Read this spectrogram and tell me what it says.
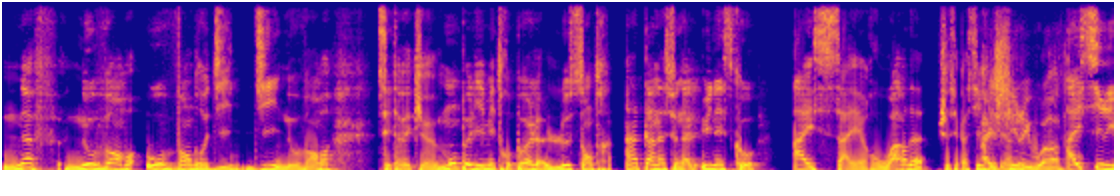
9 novembre au vendredi 10 novembre. C'est avec euh, Montpellier Métropole, le centre international UNESCO ICI Ward, je sais pas si ICI ICI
